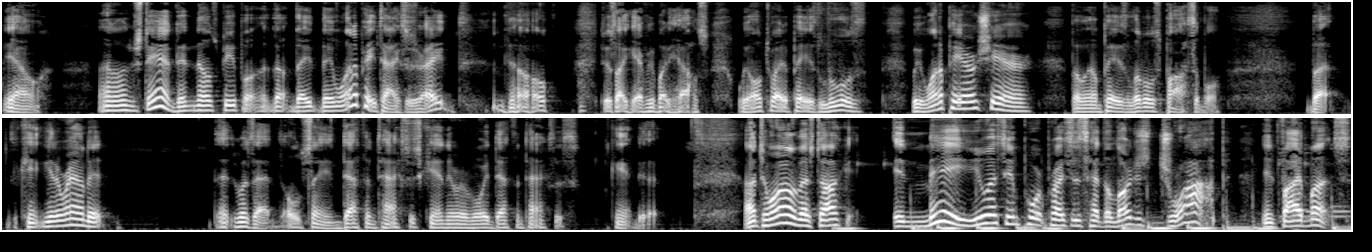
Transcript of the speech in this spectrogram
You know, I don't understand. Didn't those people they they want to pay taxes, right? No, just like everybody else, we all try to pay as little as we want to pay our share, but we want to pay as little as possible. But you can't get around it. That was that old saying: "Death and taxes can't never avoid death and taxes." Can't do it. On tomorrow, Invest Talk, in May, U.S. import prices had the largest drop in five months.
